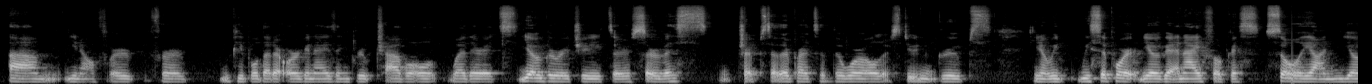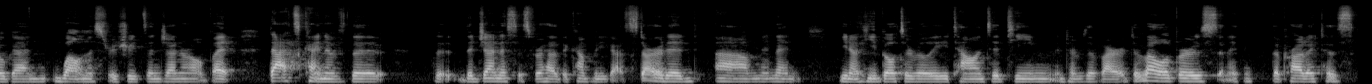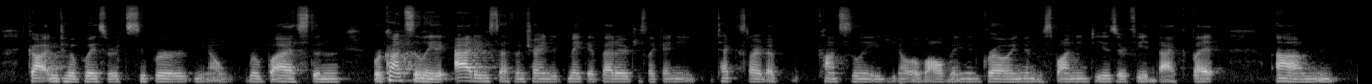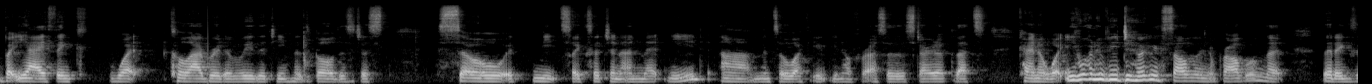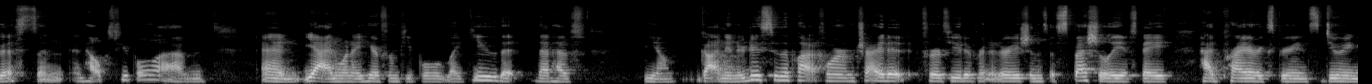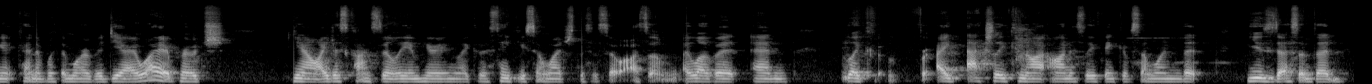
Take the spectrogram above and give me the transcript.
um, you know, for for people that are organizing group travel, whether it's yoga retreats or service trips to other parts of the world or student groups. You know, we, we support yoga and I focus solely on yoga and wellness retreats in general, but that's kind of the, the, the genesis for how the company got started. Um, and then, you know, he built a really talented team in terms of our developers. And I think the product has gotten to a place where it's super, you know, robust and we're constantly adding stuff and trying to make it better, just like any tech startup constantly, you know, evolving and growing and responding to user feedback. But, um, but yeah, I think what collaboratively the team has built is just so it meets like such an unmet need. Um, and so lucky, you know, for us as a startup, that's, kind of what you want to be doing is solving a problem that that exists and, and helps people. Um, and yeah, and when I hear from people like you that that have you know gotten introduced to the platform, tried it for a few different iterations, especially if they had prior experience doing it kind of with a more of a DIY approach, you know, I just constantly am hearing like this, thank you so much. This is so awesome. I love it. And like, for, I actually cannot honestly think of someone that used us and said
